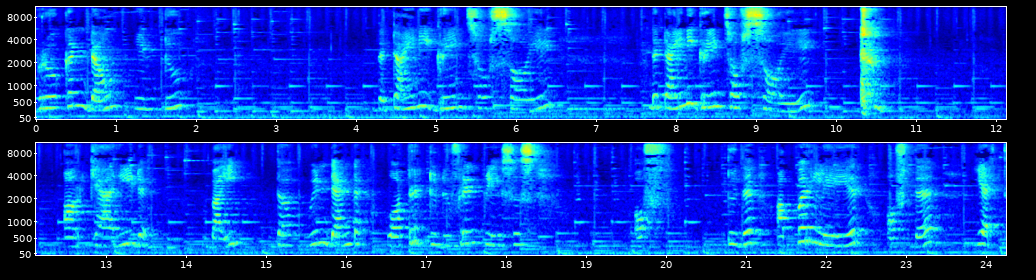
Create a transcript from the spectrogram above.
broken down into the tiny grains of soil. The tiny grains of soil are carried by the wind and water to different places of to the upper layer of the earth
